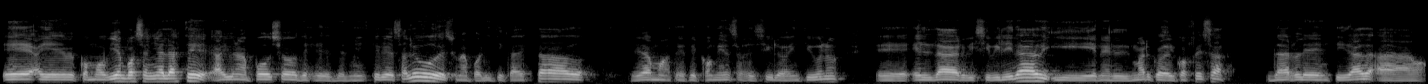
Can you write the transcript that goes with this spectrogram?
Eh, eh, como bien vos señalaste, hay un apoyo desde el Ministerio de Salud, es una política de Estado, digamos, desde comienzos del siglo XXI, eh, el dar visibilidad y en el marco del COFESA darle entidad a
